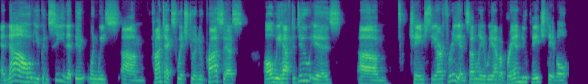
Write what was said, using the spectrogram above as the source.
And now you can see that the, when we um, context switch to a new process, all we have to do is um, change CR3 and suddenly we have a brand new page table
